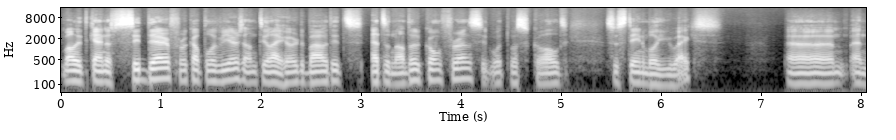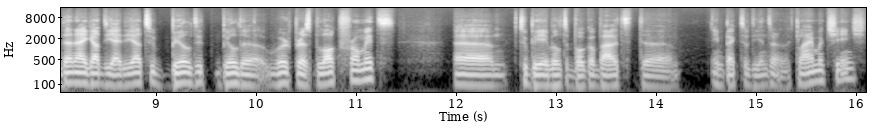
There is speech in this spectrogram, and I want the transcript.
well, it kind of sit there for a couple of years until I heard about it at another conference, what was called Sustainable UX. Um, and then I got the idea to build it, build a WordPress blog from it, um, to be able to talk about the impact of the internet climate change.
